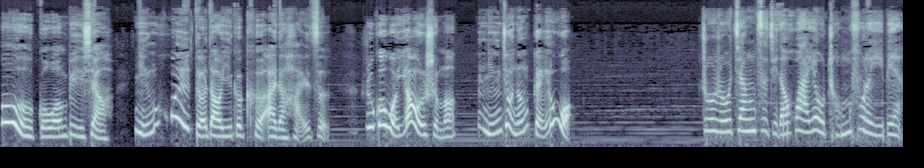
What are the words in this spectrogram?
哦，国王陛下，您会得到一个可爱的孩子。如果我要什么，您就能给我。侏儒将自己的话又重复了一遍。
